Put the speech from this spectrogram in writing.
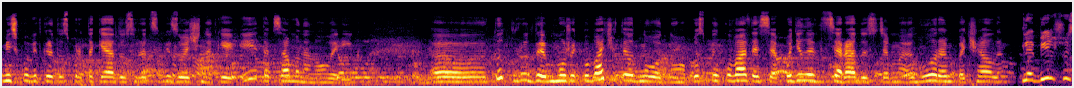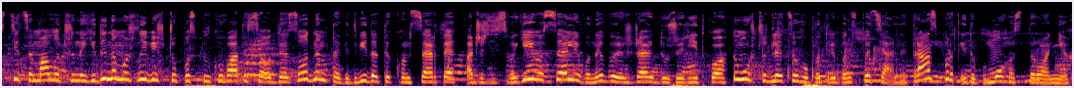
міську відкриту спартакіаду серед візуачників, і так само на новий рік. Е, Тут люди можуть побачити одне одного, поспілкуватися, поділитися радостями, горем, печалем. Для більшості це мало чи не єдина можливість, щоб поспілкуватися одне з одним та відвідати концерти. Адже зі своєї оселі вони виїжджають дуже рідко, тому що для цього потрібен спеціальний транспорт і допомога сторонніх.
